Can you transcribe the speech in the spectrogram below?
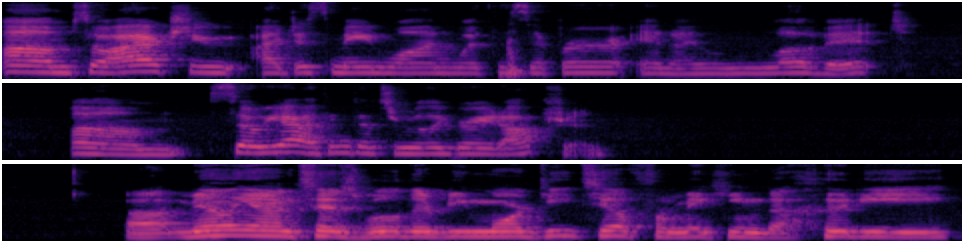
Um, so I actually, I just made one with a zipper and I love it. Um, so yeah, I think that's a really great option. Uh, says, will there be more detail for making the hoodie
